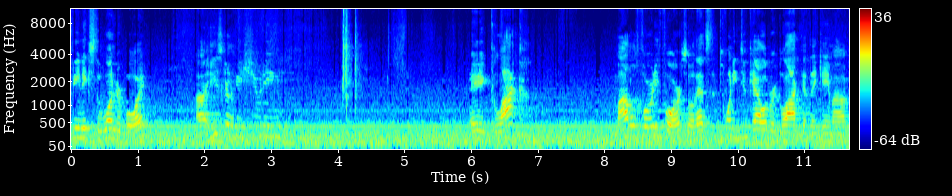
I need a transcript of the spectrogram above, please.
Phoenix the Wonder Boy. Uh, he's going to be shooting a Glock Model 44, so that's the 22 caliber Glock that they came out.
